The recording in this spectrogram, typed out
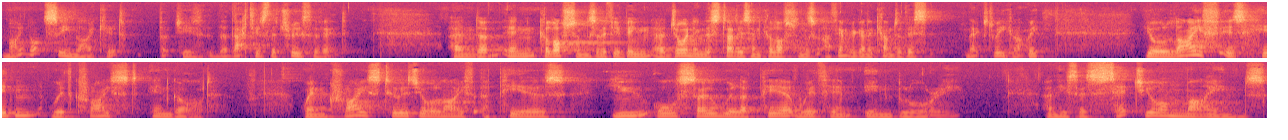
Might not seem like it, but, Jesus, that is the truth of it. And uh, in Colossians, and if you've been uh, joining the studies in Colossians, I think we're going to come to this next week, aren't we? Your life is hidden with Christ in God. When Christ, who is your life, appears, you also will appear with him in glory. And he says, Set your minds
